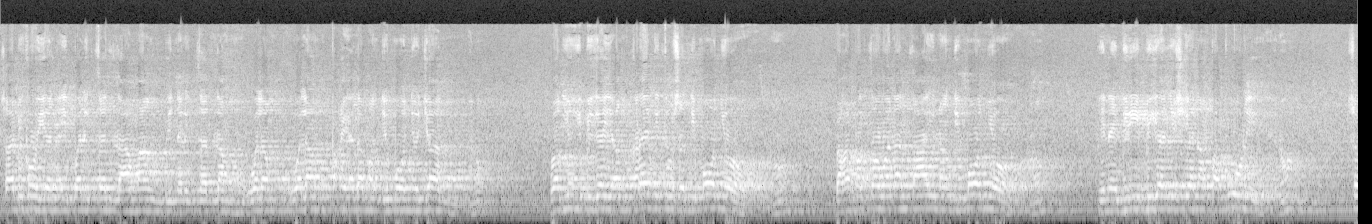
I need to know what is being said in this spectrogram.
Sabi ko, yan ay baliktad lamang, binaliktad lang. Walang, walang pakialam ang demonyo dyan. Ano? Huwag yung ibigay ang kredito sa demonyo. Baka pagtawanan tayo ng demonyo. No? Binibigyan niyo siya ng papuri. No? So,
